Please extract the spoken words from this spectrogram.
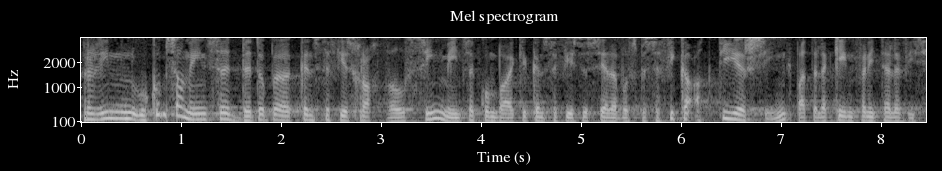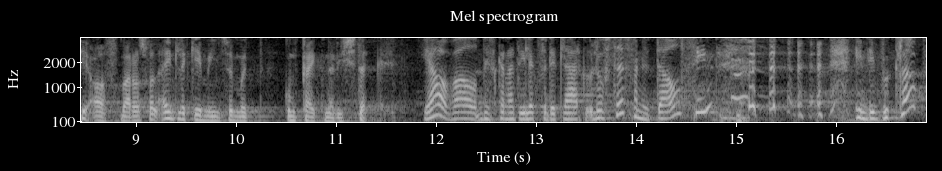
Rolien, hoekom sal mense dit op 'n kunstefees graag wil sien? Mense kom baie keer kunstefees toe sê hulle wil spesifieke akteurs sien wat hulle ken van die televisie af, maar ons wil eintlik hê mense moet kom kyk na die stuk. Ja, wel, mens kan natuurlik vir die Klerk Olofse van Hotel sien. in die boekklub.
